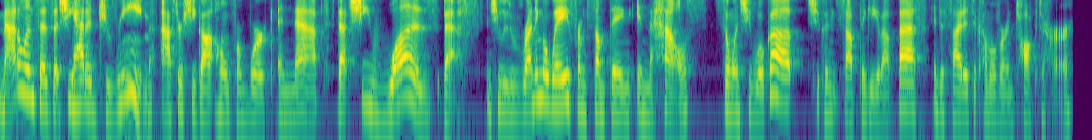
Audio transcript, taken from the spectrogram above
Madeline says that she had a dream after she got home from work and napped that she was Beth and she was running away from something in the house. So when she woke up, she couldn't stop thinking about Beth and decided to come over and talk to her.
